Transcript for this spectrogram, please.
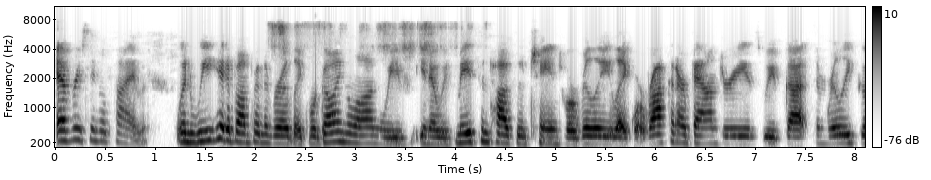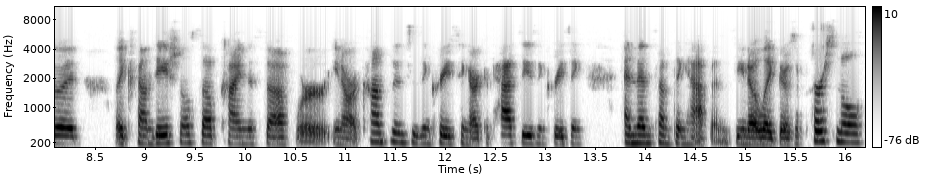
every single time when we hit a bump in the road, like we're going along, we've, you know, we've made some positive change. We're really like, we're rocking our boundaries. We've got some really good, like foundational self kindness stuff where, you know, our confidence is increasing, our capacity is increasing. And then something happens, you know, like there's a personal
